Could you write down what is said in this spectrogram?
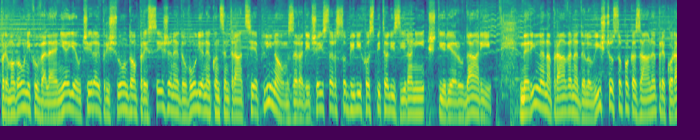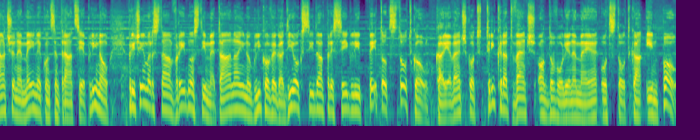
Premogovniku Velenje je včeraj prišlo do presežene dovoljene koncentracije plinov, zaradi česar so bili hospitalizirani štirje rudari. Merilne naprave na delovišču so pokazale prekoračene mejne koncentracije plinov, pri čemer sta vrednosti metana in oglikovega dioksida presegli 5 odstotkov, kar je več kot trikrat več od dovoljene meje odstotka in pol.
